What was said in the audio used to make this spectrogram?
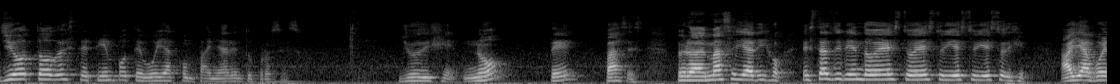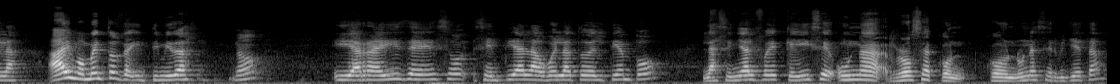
yo todo este tiempo te voy a acompañar en tu proceso. Yo dije, no te pases. Pero además ella dijo, estás viviendo esto, esto y esto y esto. Dije, ay abuela, hay momentos de intimidad, ¿no? Y a raíz de eso sentía a la abuela todo el tiempo. La señal fue que hice una rosa con, con una servilleta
